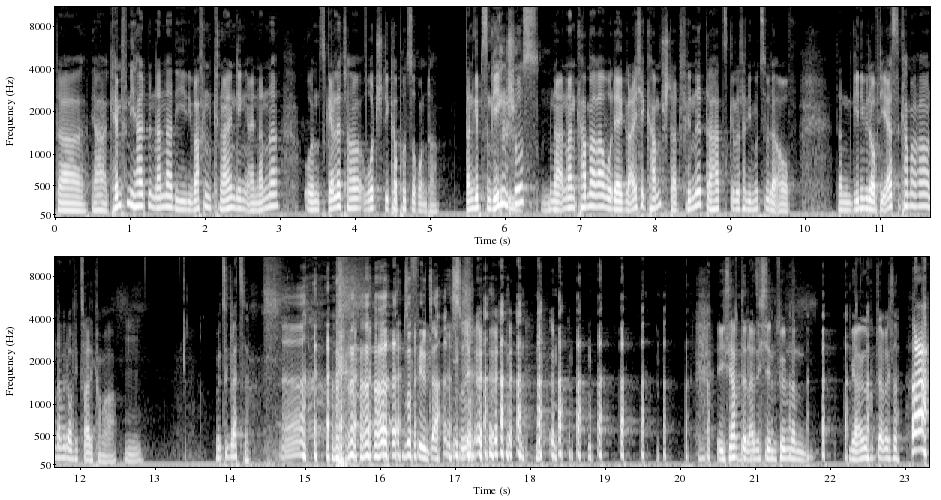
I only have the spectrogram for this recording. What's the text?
Da ja, kämpfen die halt miteinander, die, die Waffen knallen gegeneinander und Skeletor rutscht die Kapuze runter. Dann gibt es einen Gegenschuss mit einer anderen Kamera, wo der gleiche Kampf stattfindet. Da hat Skeletor die Mütze wieder auf. Dann gehen die wieder auf die erste Kamera und dann wieder auf die zweite Kamera. Hm. Mütze Glatze. so viel dazu. Ich hab dann, als ich den Film dann mir angeguckt habe, ich so, ha!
